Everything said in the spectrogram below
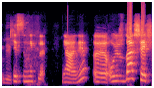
büyük. Kesinlikle. Yani e, o yüzden şey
